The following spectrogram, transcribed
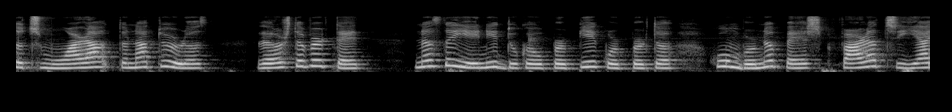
të çmuara të natyrës, Dhe është e vërtetë, nëse jeni duke u përpjekur për të humbur në peshë, farat chia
